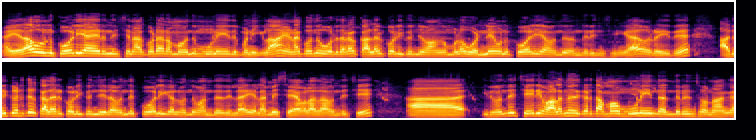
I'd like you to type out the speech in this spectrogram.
ஏதாவது ஒன்று கோழியாக இருந்துச்சுன்னா கூட நம்ம வந்து மூணையும் இது பண்ணிக்கலாம். எனக்கு வந்து ஒரு தடவை கலர் கோழி குஞ்சு வாங்கும்போது ஒன்றே ஒன்று கோழியாக வந்து வந்துருந்துச்சிங்க ஒரு இது. அதுக்கடுத்து கலர் கோழி குஞ்சில் வந்து கோழிகள் வந்து வந்ததில்லை. எல்லாமே சேவலாக தான் வந்துச்சு. இது வந்து சரி வளர்ந்ததுக்கு அடுத்து அம்மா மூணையும் தந்துருன்னு சொன்னாங்க.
